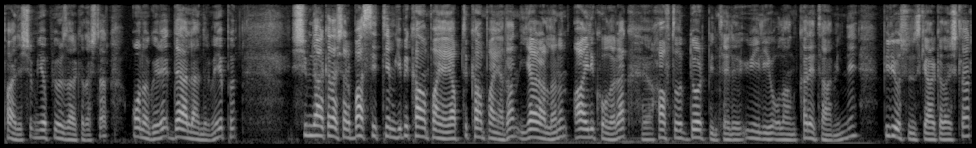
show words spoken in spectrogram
paylaşım yapıyoruz arkadaşlar. Ona göre değerlendirme yapın. Şimdi arkadaşlar bahsettiğim gibi kampanya yaptık. Kampanyadan yararlanın aylık olarak e, haftalık 4000 TL üyeliği olan kare tahminini biliyorsunuz ki arkadaşlar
